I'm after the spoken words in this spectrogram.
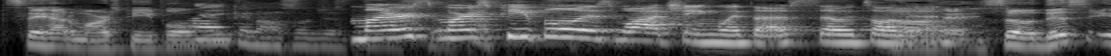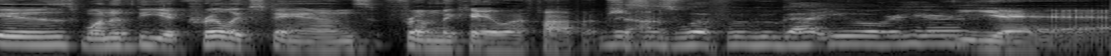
say hi to Mars people. You can also just Mars Mars people is watching with us, so it's all Uh, good. So this is one of the acrylic stands from the KOF pop-up shop. This is what Fugu got you over here. Yeah.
